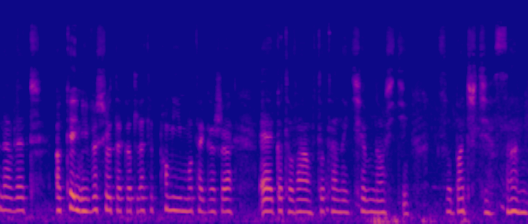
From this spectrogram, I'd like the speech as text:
Nawet okej mi wyszły te kotlety, pomimo tego, że e, gotowałam w totalnej ciemności. Zobaczcie sami.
